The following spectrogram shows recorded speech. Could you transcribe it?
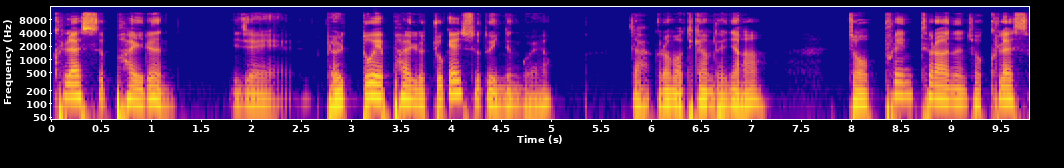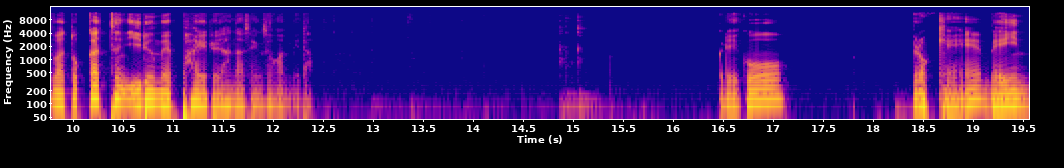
클래스 파일은 이제 별도의 파일로 쪼갤 수도 있는 거예요. 자, 그럼 어떻게 하면 되냐? 저 print라는 저 클래스와 똑같은 이름의 파일을 하나 생성합니다. 그리고 이렇게 main,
